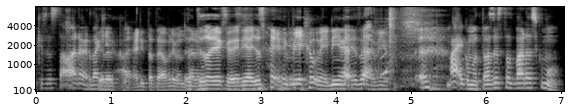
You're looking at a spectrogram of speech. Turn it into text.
¿qué es esta vara, verdad? Qué Que, loco. a ver, ahorita te voy a preguntar. Yo sabía que venía, yo sabía que Mijo, venía esa de mijo. Mae, como todas estas varas como...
